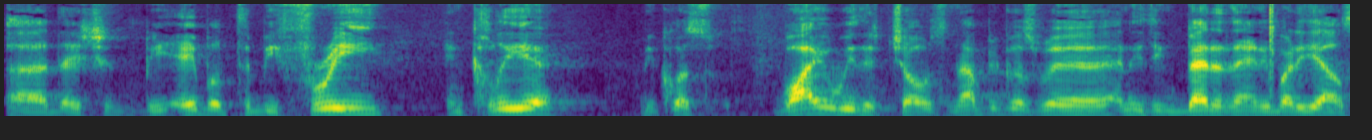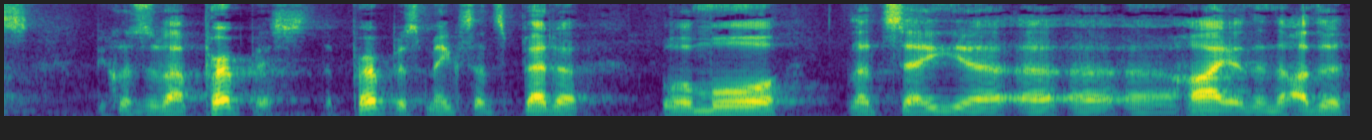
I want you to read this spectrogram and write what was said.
uh, they should be able to be free and clear because why are we the chosen? Not because we're anything better than anybody else, because of our purpose. The purpose makes us better or more let's say, uh, uh, uh, higher than the other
